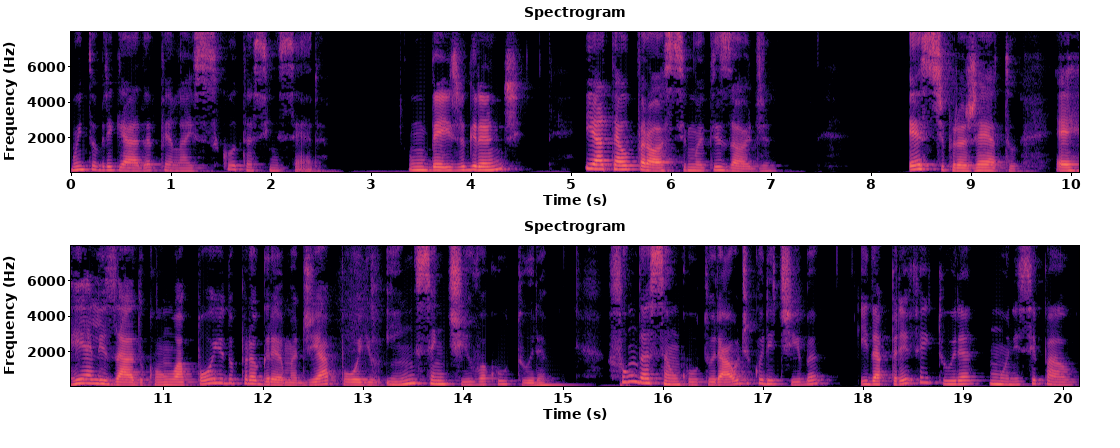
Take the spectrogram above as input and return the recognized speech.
Muito obrigada pela escuta sincera. Um beijo grande e até o próximo episódio. Este projeto é realizado com o apoio do Programa de Apoio e Incentivo à Cultura, Fundação Cultural de Curitiba e da Prefeitura Municipal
